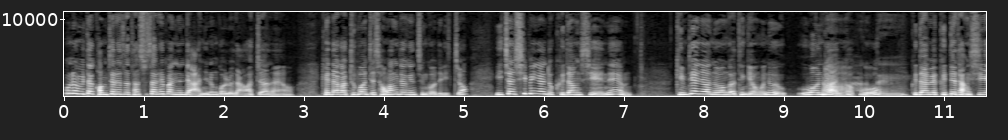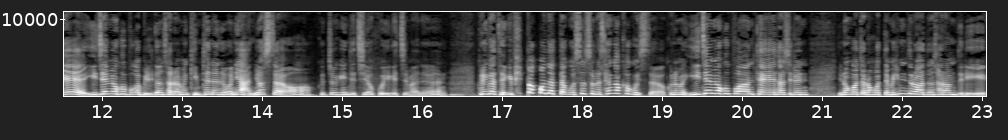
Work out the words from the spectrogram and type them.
그럼 일단 검찰에서 다 수사를 해봤는데 아니는 걸로 나왔잖아요. 게다가 두 번째 정황적인 증거들 있죠. 2012년도 그 당시에는 김태년 의원 같은 경우는 의원도 아, 아니었고 네. 그다음에 그때 당시에 이재명 후보가 밀던 사람은 김태년 의원이 아니었어요. 그쪽이 이제 지역구이겠지만은 그러니까 되게 핍박받았다고 스스로 생각하고 있어요. 그러면 이재명 후보한테 사실은 이런 것 저런 것 때문에 힘들어하던 사람들이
